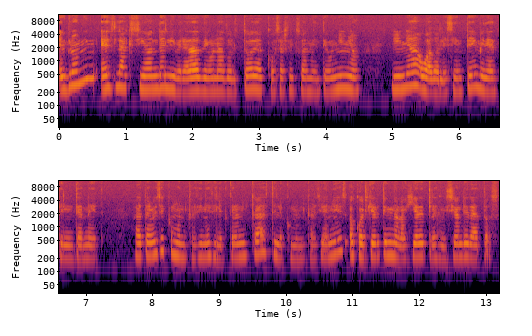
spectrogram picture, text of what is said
El grooming es la acción deliberada de un adulto de acosar sexualmente a un niño, niña o adolescente mediante el Internet a través de comunicaciones electrónicas, telecomunicaciones o cualquier tecnología de transmisión de datos,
